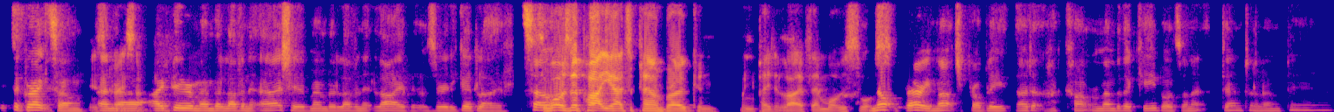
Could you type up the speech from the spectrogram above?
It's a great song, It's and great uh. I do remember loving it. I actually remember loving it live. It was really good live. So, So, what was the part you had to play on Broken when you played it live? Then what was what? Was, not very much, probably. I don't. I can't remember the keyboards on it. Dun, dun, dun.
